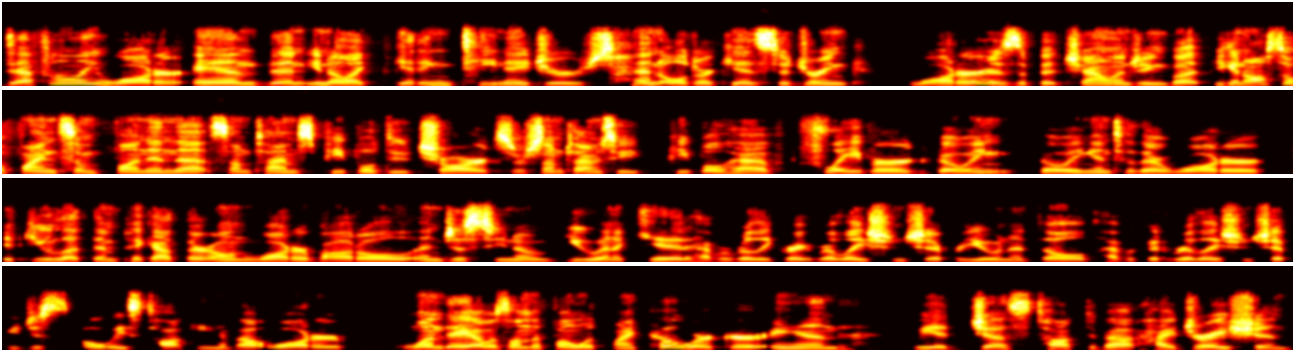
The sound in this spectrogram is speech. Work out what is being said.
definitely water, and then you know, like getting teenagers and older kids to drink water is a bit challenging, but you can also find some fun in that. Sometimes people do charts or sometimes people have flavored going going into their water. If you let them pick out their own water bottle and just, you know, you and a kid have a really great relationship or you and an adult have a good relationship, you just always talking about water. One day I was on the phone with my coworker and we had just talked about hydration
